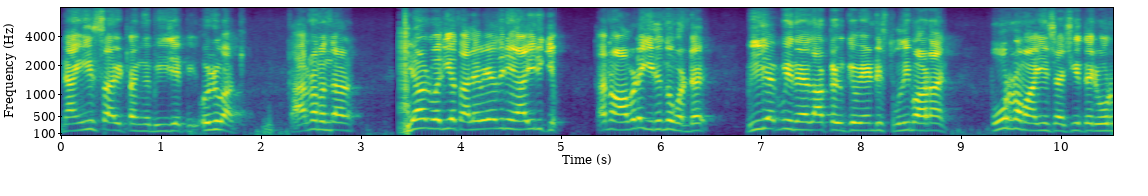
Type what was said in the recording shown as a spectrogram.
നൈസായിട്ട് അങ്ങ് ബി ജെ പി ഒഴിവാക്കി. കാരണം എന്താണ്? ഇയാൾ വലിയ തലവേദനയായിരിക്കും. കാരണം അവിടെ ഇരുന്നു കൊണ്ട് ബി ജെ പി നേതാക്കൾക്ക് വേണ്ടി സ്തുതി പാടാൻ പൂർണമായും ശശി തരൂർ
